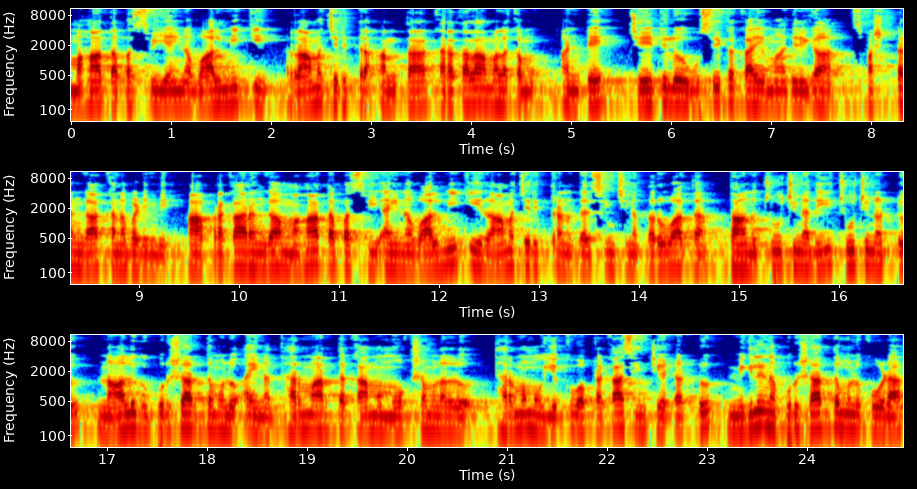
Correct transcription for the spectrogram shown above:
మహాతపస్వి అయిన వాల్మీకి రామచరిత్ర అంతా కరతలామలకము అంటే చేతిలో ఉసిరికకాయ మాదిరిగా స్పష్టంగా కనబడింది. ఆ ప్రకారంగా మహాతపస్వి అయిన వాల్మీకి రామచరిత్రను దర్శించిన తరువాత తాను చూచినది చూచినట్టు నాలుగు పురుషార్థములు అయిన ధర్మార్థ కామ మోక్షములలో ధర్మము ఎక్కువ ప్రకాశించేటట్టు మిగిలిన పురుషార్థములు కూడా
